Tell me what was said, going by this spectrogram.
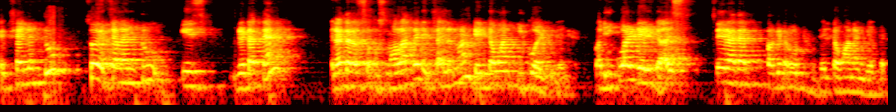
epsilon 2. So epsilon 2 is greater than, rather smaller than epsilon 1, delta 1 equal to delta. For equal deltas, say rather forget about delta 1 and delta 2.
